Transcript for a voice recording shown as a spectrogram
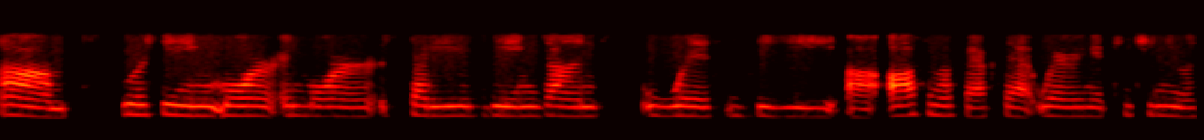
um, we're seeing more and more studies being done with the uh, awesome effect that wearing a continuous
